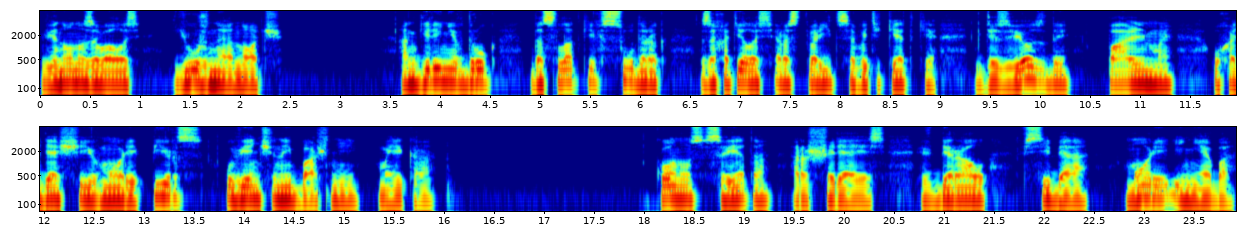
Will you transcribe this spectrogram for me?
Вино называлось «Южная ночь». Ангелине вдруг до сладких судорог захотелось раствориться в этикетке, где звезды, пальмы, уходящие в море пирс, увенчанный башней маяка. Конус света, расширяясь, вбирал в себя море и небо.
